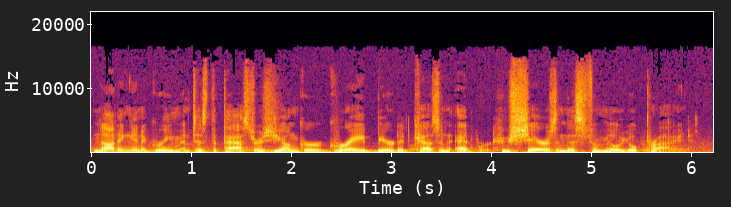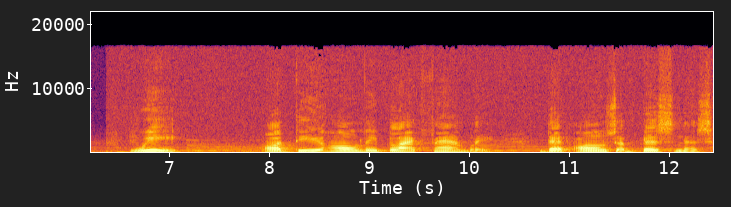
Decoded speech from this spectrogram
Nodding in agreement is the pastor's younger, gray bearded cousin Edward, who shares in this familial pride. We are the only black family that owns a business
